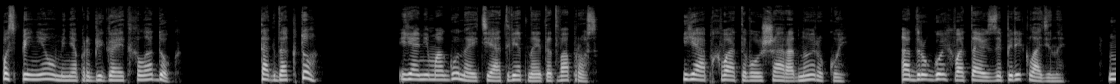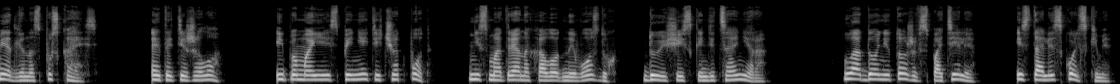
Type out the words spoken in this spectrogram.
По спине у меня пробегает холодок. Тогда кто? Я не могу найти ответ на этот вопрос. Я обхватываю шар одной рукой, а другой хватаюсь за перекладины, медленно спускаясь. Это тяжело, и по моей спине течет пот, несмотря на холодный воздух, дующий из кондиционера. Ладони тоже вспотели, и стали скользкими.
